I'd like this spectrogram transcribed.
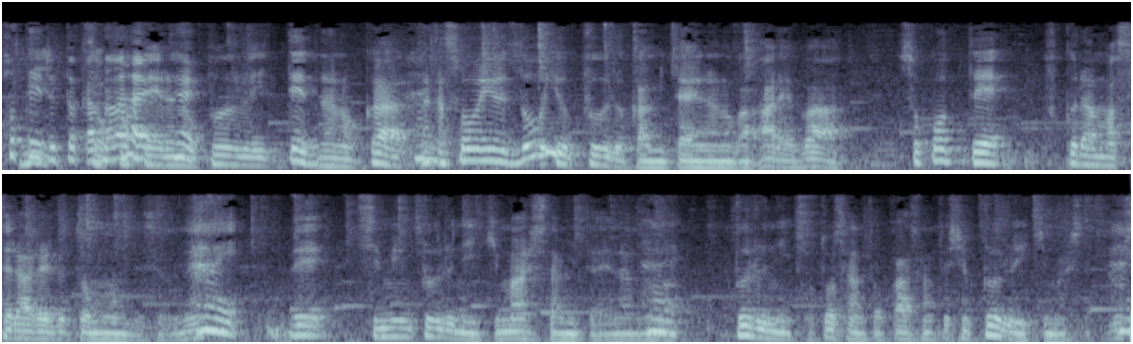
ホテルとかのホテルのプール行ってなのか、はい、なんかそういうどういうプールかみたいなのがあればそこって膨らませられると思うんですよね、はい、で市民プールに行きましたみたいなのがプールにお父さんとお母さんと一緒にプール行きました、はい、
